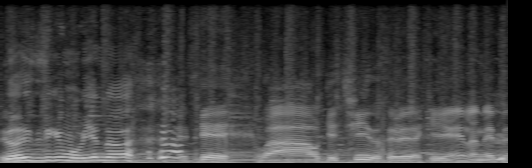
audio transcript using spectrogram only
No, se sigue moviendo. Es que, wow, qué chido se ve de aquí, ¿eh? La neta.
